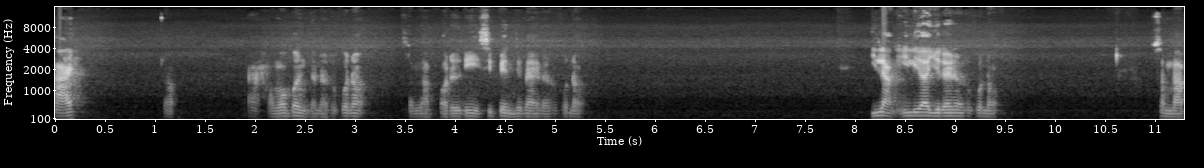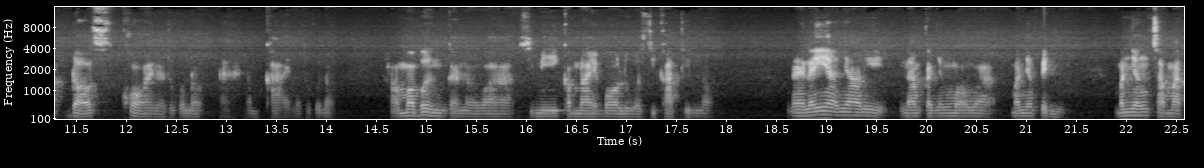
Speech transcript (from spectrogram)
ขายเนาะอะเอามาเบิ่งกันนะทุกคนเนาะสำหรับออเดอร์นี้สิเป็นจังไดนะทุกคนเนาะอีหลังอีเลียอยู่ได้นะทุกคนเนาะสำหรับดอสคอยนะทุกคนเนาะอ่านำขายนะทุกคนเนาะเอามาเบิ่งกันนะว่าสิมีกำไรบ่หรือว่าสิขาดทุนเนาะในระยะยาวนี่นำกันยังมองว่ามันยังเป็น มันยังสามารถ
